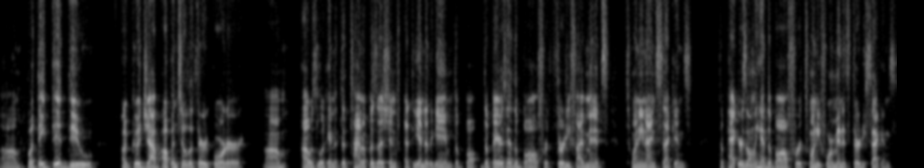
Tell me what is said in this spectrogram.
Um, but they did do a good job up until the third quarter. Um, I was looking at the time of possession at the end of the game. The ball, the Bears had the ball for 35 minutes 29 seconds. The Packers only had the ball for 24 minutes 30 seconds.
